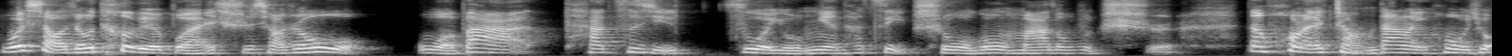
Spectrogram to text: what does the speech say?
我小时候特别不爱吃，小时候我我爸他自己做油面，他自己吃，我跟我妈都不吃。但后来长大了以后，我就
